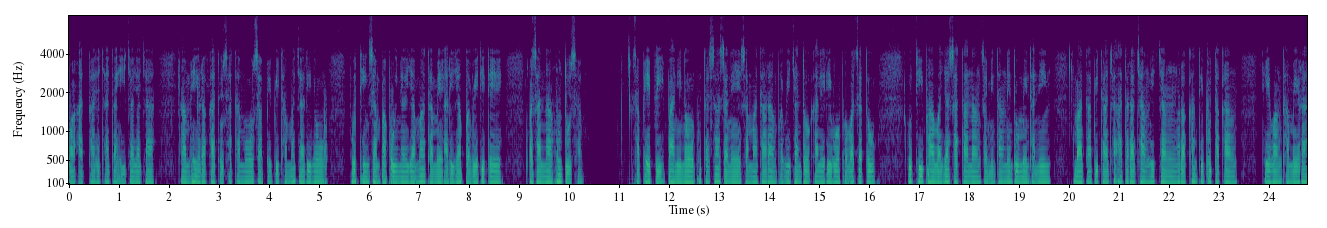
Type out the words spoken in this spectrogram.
วะอัตตาจจตหิจายจาอัมหิรคาตุสัทธโมสัพเพปิธรรมจาริโนวุทิงสัมปปุยเนยามะธรรมอริยปเวทิเตปสันนาหุตุสัพสัพเพปิปานิโนพุทธสาสเนสัมมาทารังปวิจันโตกาลิริโวปวัสส ตุวุธิภาวยสัตตานังสมิทังเนตุเมนทานิง มาตาปิตาจะอัตราชังนิจังรักขันติพุทธกังเอวังธรรมระ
